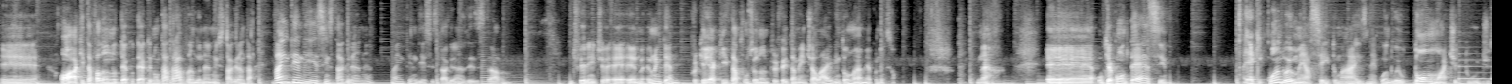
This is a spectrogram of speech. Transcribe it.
É... Ó, aqui tá falando no Teco Teco e não tá travando, né? No Instagram tá. Vai entender esse Instagram, né? Vai entender esse Instagram, às vezes trava diferente. É, é, é, eu não entendo, porque aqui está funcionando perfeitamente a live, então não é minha conexão. Né? É, o que acontece é que quando eu me aceito mais, né, quando eu tomo atitudes,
